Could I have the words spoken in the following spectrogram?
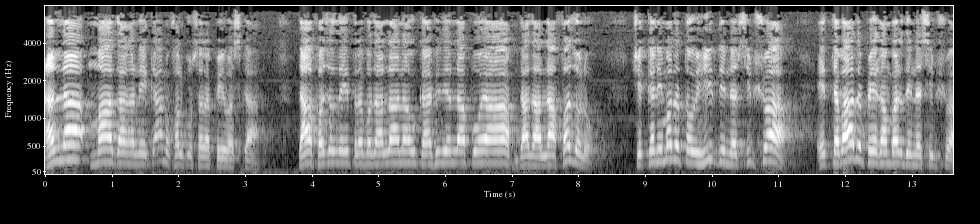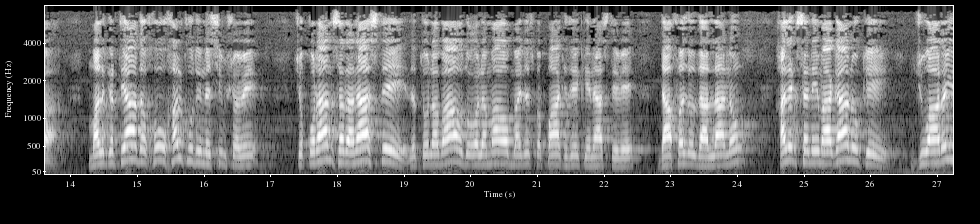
الله ما دغه نیکانو خلکو سره پیوس کا دا فضل دی طرف د الله نه او کافی دی الله پویا دا د الله فضلو چې کلمه د توحید دی نصیب شو اتباع د پیغمبر دی نصیب شو ملګرتیا د خو خلکو دی نصیب شوه چې قران سره ناشته د طلباء او د علماء او مجلس په پاک ځای کې ناشته وي دا فضل د الله نو خلک سنیماګانو کې جوارۍ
